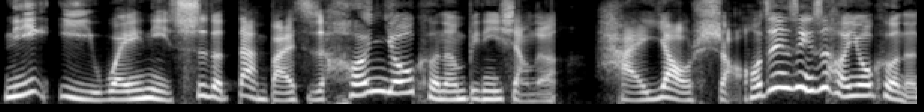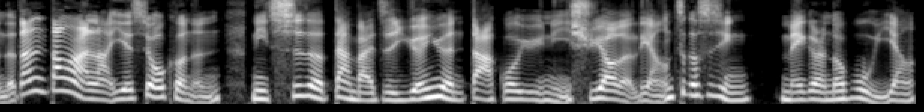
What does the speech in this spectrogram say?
你以为你吃的蛋白质很有可能比你想的还要少，哦，这件事情是很有可能的。但是当然啦，也是有可能你吃的蛋白质远远大过于你需要的量，这个事情。每个人都不一样，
